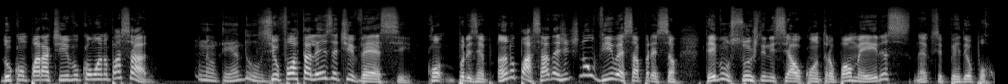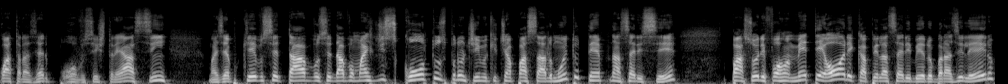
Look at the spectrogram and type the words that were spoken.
do comparativo com o ano passado. Não tenha dúvida. Se o Fortaleza tivesse, por exemplo, ano passado a gente não viu essa pressão. Teve um susto inicial contra o Palmeiras, né, que você perdeu por 4 a 0 Pô, você estrear assim, mas é porque você tava, você dava mais descontos para um time que tinha passado muito tempo na Série C, passou de forma meteórica pela Série B do Brasileiro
